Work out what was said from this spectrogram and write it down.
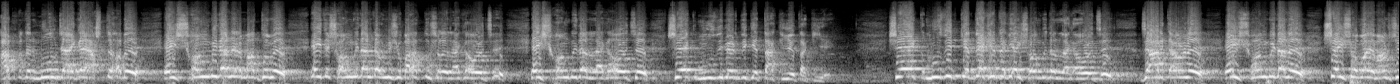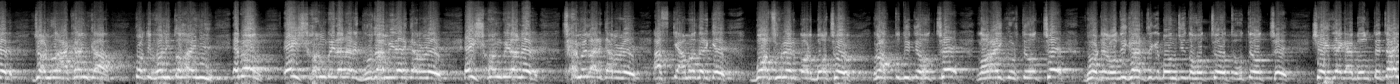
আপনাদের মূল জায়গায় আসতে হবে, এই সংবিধানের মাধ্যমে, এই যে সংবিধানটা উনিশশো বাহাত্তর সালে লেখা হয়েছে, এই সংবিধান লেখা হয়েছে শেখ মুজিবের দিকে তাকিয়ে তাকিয়ে। শেখ মুজিবকে দেখে দেখে এই সংবিধান লেখা হয়েছে, যার কারণে এই সংবিধানে সেই সময় মানুষের জন আকাঙ্ক্ষা প্রতিফলিত হয়নি। এবং এই সংবিধানের গোদামিলের কারণে, এই সংবিধানের ঝামেলার কারণে আজকে আমাদেরকে বছরের পর বছর রক্ত দিতে হচ্ছে, লড়াই করতে হচ্ছে, ভোটের অধিকার থেকে বঞ্চিত হচ্ছে, হতে হচ্ছে। সেই জায়গায় বলতে চাই,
